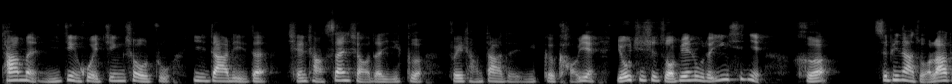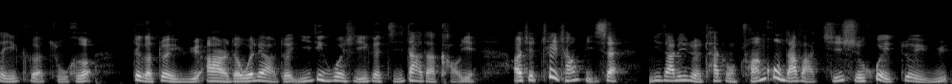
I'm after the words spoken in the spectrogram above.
他们一定会经受住意大利的前场三小的一个非常大的一个考验，尤其是左边路的因西涅和。斯皮纳佐拉的一个组合，这个对于阿尔德维利尔德一定会是一个极大的考验。而且这场比赛，意大利队他这种传控打法，其实会对于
